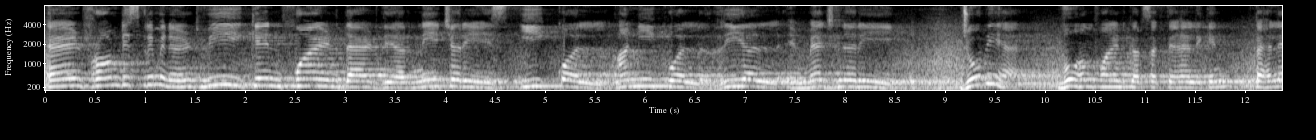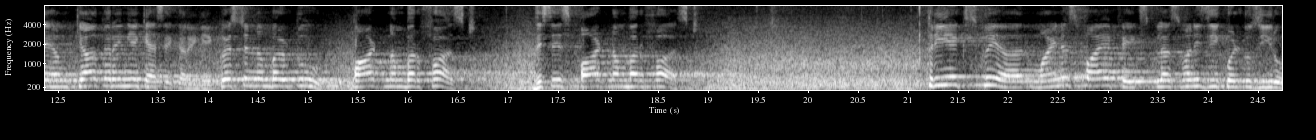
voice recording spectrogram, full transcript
and from discriminant we can find that their nature is equal unequal real imaginary जो भी है वो हम फाइंड कर सकते हैं लेकिन पहले हम क्या करेंगे कैसे करेंगे question number two part number first this is part number first 3x square minus 5x plus 1 is equal to 0.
